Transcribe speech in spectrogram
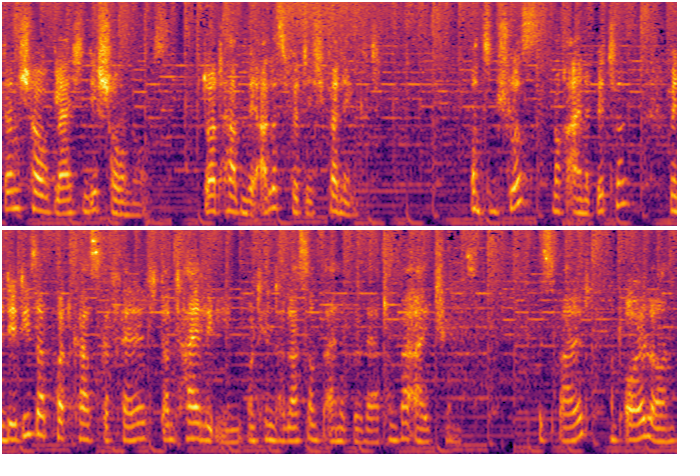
Dann schau gleich in die Show Notes. Dort haben wir alles für dich verlinkt. Und zum Schluss noch eine Bitte. Wenn dir dieser Podcast gefällt, dann teile ihn und hinterlasse uns eine Bewertung bei iTunes. Bis bald und Eulon!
